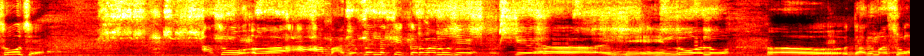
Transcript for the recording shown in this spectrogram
શું છે? આ શું આ ભાજપે નક્કી કરવાનું છે કે હિન્દુઓનું ધર્મ શું?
